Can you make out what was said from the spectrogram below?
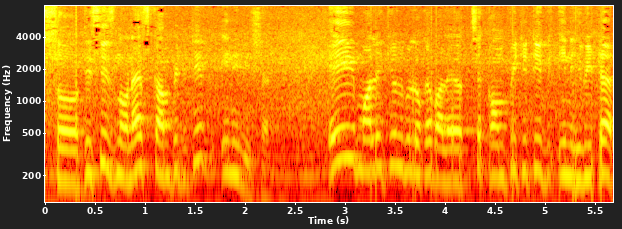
So, this is known as competitive inhibition. এই মলিকিউলগুলোকে বলা হচ্ছে কম্পিটিটিভ ইনহিবিটার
